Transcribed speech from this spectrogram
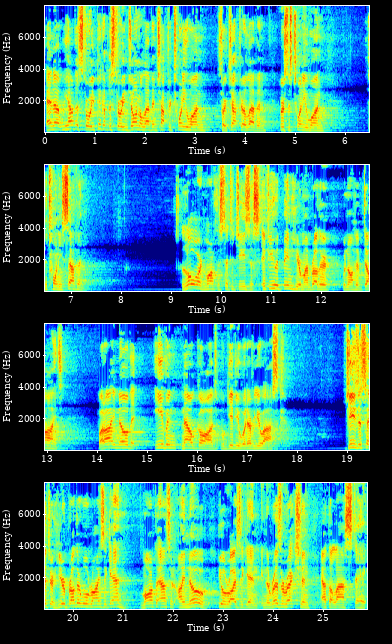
And uh, we have the story, pick up the story in John 11, chapter 21, sorry, chapter 11, verses 21 to 27. Lord, Martha said to Jesus, if you had been here, my brother would not have died. But I know that even now God will give you whatever you ask. Jesus said to her, your brother will rise again. Martha answered, I know he will rise again in the resurrection at the last day.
